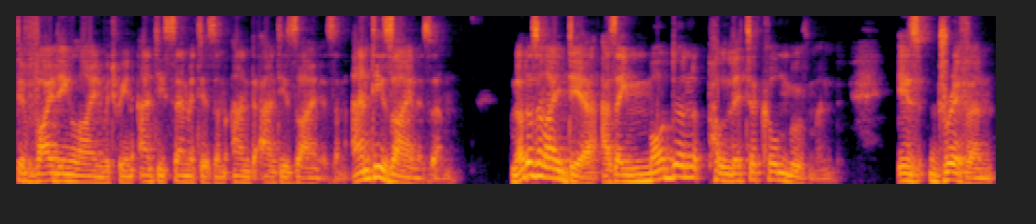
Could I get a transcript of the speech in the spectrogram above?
dividing line between anti Semitism and anti Zionism. Anti Zionism, not as an idea, as a modern political movement, is driven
